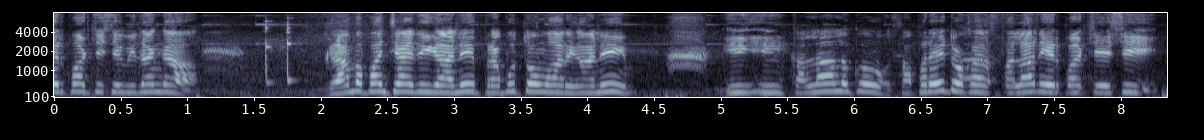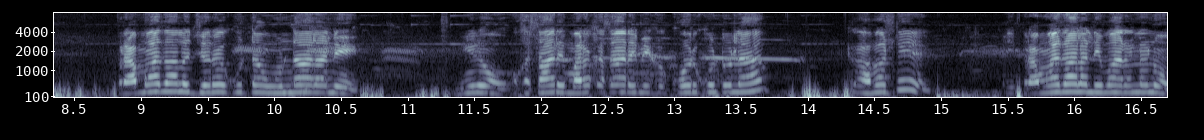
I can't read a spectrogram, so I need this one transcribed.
ఏర్పాటు చేసే విధంగా గ్రామ పంచాయతీ కానీ ప్రభుత్వం వారు కానీ ఈ ఈ కల్లాలకు సపరేట్ ఒక స్థలాన్ని ఏర్పాటు చేసి ప్రమాదాలు జరగకుండా ఉండాలని నేను ఒకసారి మరొకసారి మీకు కోరుకుంటున్నా. కాబట్టి ఈ ప్రమాదాల నివారణను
